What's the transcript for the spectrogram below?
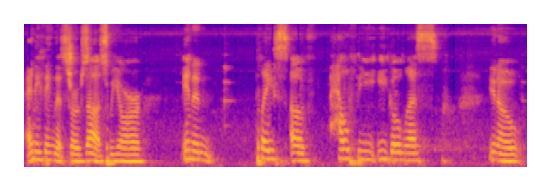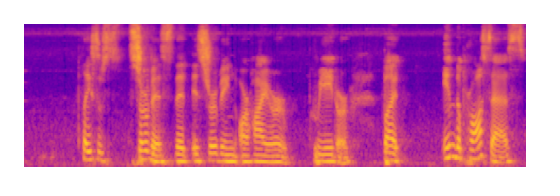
anything that serves us. We are in a place of healthy, egoless you know, place of service that is serving our higher creator. But in the process,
